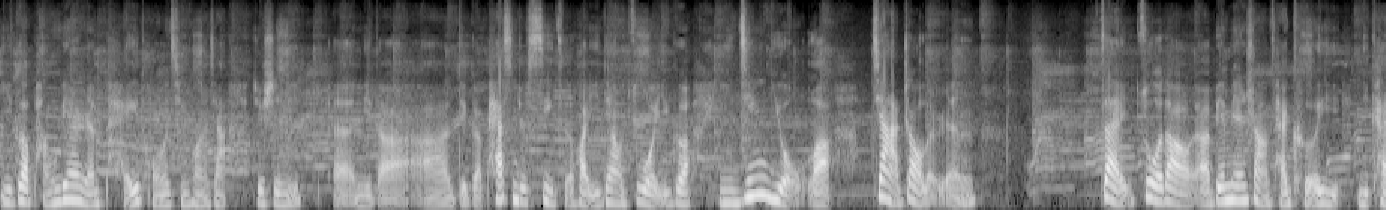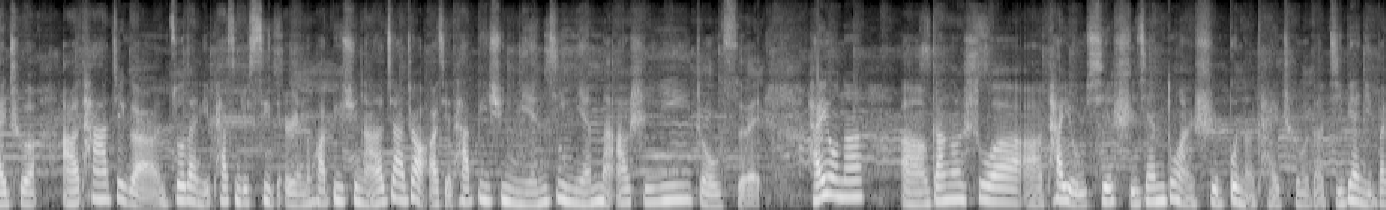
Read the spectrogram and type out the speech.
一个旁边人陪同的情况下，就是你呃你的啊、这个 passenger seat 的话，一定要坐一个已经有了驾照的人，在坐到呃边边上才可以你开车。而他这个坐在你 passenger seat 的人的话，必须拿到驾照，而且他必须年纪年满二十一周岁。还有呢。呃，刚刚说啊、呃，有一些时间段是不能开车的，即便你边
